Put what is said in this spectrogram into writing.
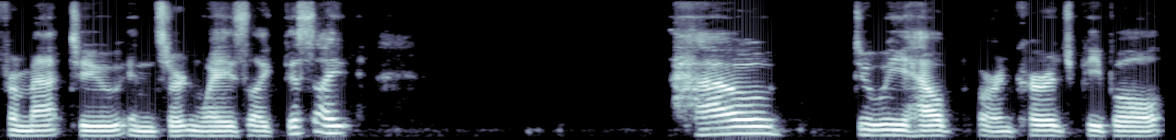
from Matt too in certain ways. Like this, I how do we help or encourage people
